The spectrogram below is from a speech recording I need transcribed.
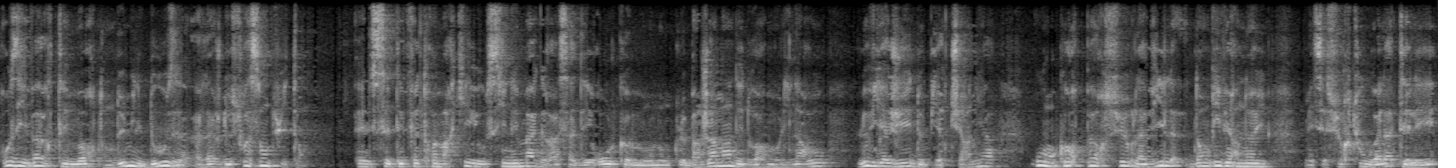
Rosie Vart est morte en 2012 à l'âge de 68 ans. Elle s'était faite remarquer au cinéma grâce à des rôles comme Mon oncle Benjamin d'Edouard Molinaro, Le Viager de Pierre Tchernia ou encore Peur sur la ville d'Henri Verneuil. Mais c'est surtout à la télé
